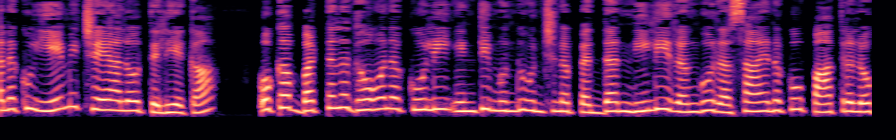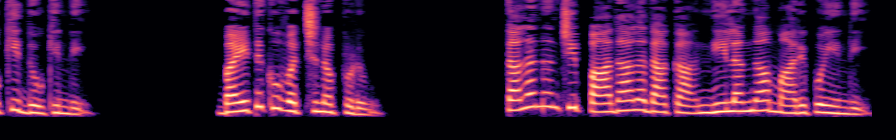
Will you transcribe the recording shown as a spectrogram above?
తనకు ఏమి చేయాలో తెలియక ఒక బట్టల ధోవన కూలి ఇంటి ముందు ఉంచిన పెద్ద నీలి రంగు రసాయనపు పాత్రలోకి దూకింది. బయటకు వచ్చినప్పుడు తల నుంచి పాదాల దాకా నీలంగా మారిపోయింది.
